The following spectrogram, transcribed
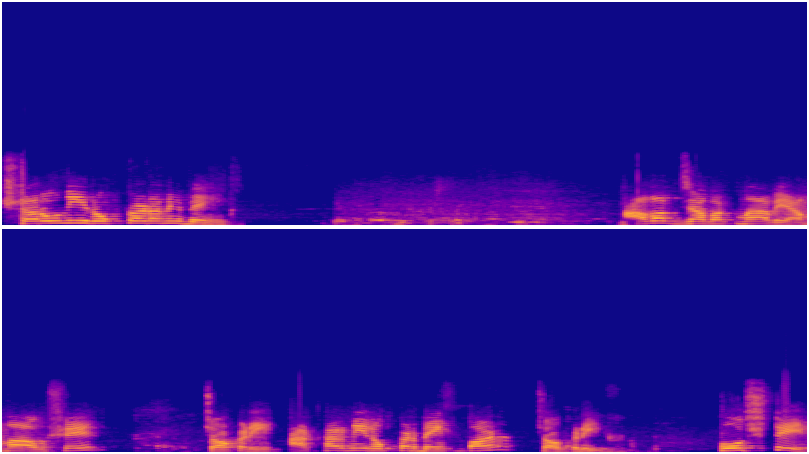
સ્ટરોની રોકડ અને બેંક. આવક જાવકમાં આવે આમાં આવશે ચોકડી. આખરની રોકડ બેંક પણ ચોકડી. પોસ્ટેજ.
